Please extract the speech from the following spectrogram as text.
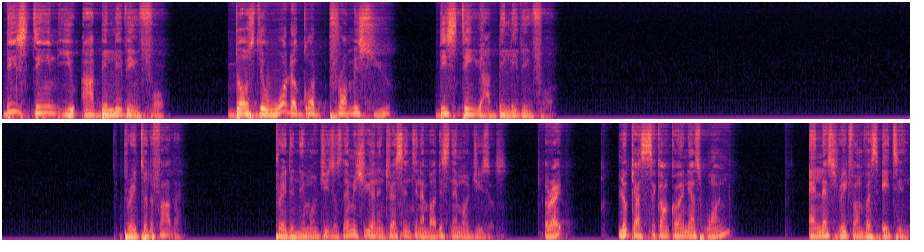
This thing you are believing for, does the word of God promise you this thing you are believing for? Pray to the Father. Pray in the name of Jesus. Let me show you an interesting thing about this name of Jesus. All right? Look at Second Corinthians 1 and let's read from verse 18.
